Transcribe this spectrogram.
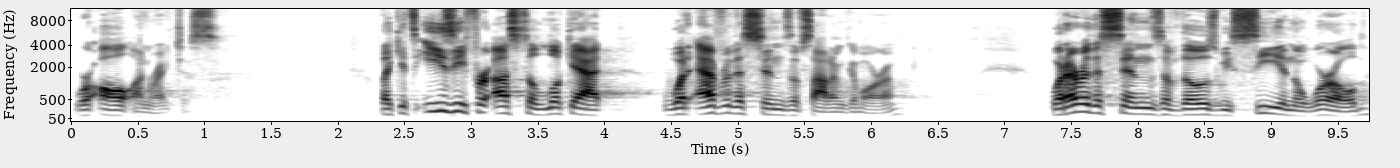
we're all unrighteous. Like it's easy for us to look at whatever the sins of Sodom and Gomorrah, whatever the sins of those we see in the world,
